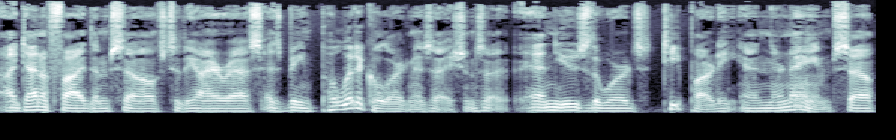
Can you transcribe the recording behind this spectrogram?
identified themselves to the IRS as being political organizations uh, and used the words Tea Party in their name. So,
